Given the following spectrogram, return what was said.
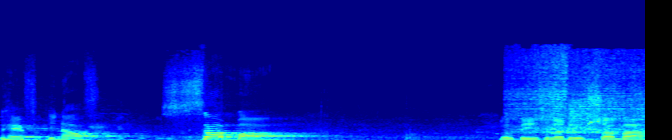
We have enough samba. Đầu tiên sẽ là samba.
